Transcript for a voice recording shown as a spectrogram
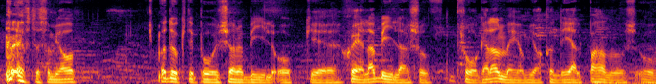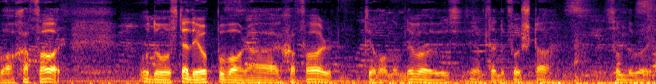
eftersom jag var duktig på att köra bil och eh, stjäla bilar så frågade han mig om jag kunde hjälpa honom att vara chaufför. Och då ställde jag upp och vara chaufför till honom. Det var egentligen det första som det började.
